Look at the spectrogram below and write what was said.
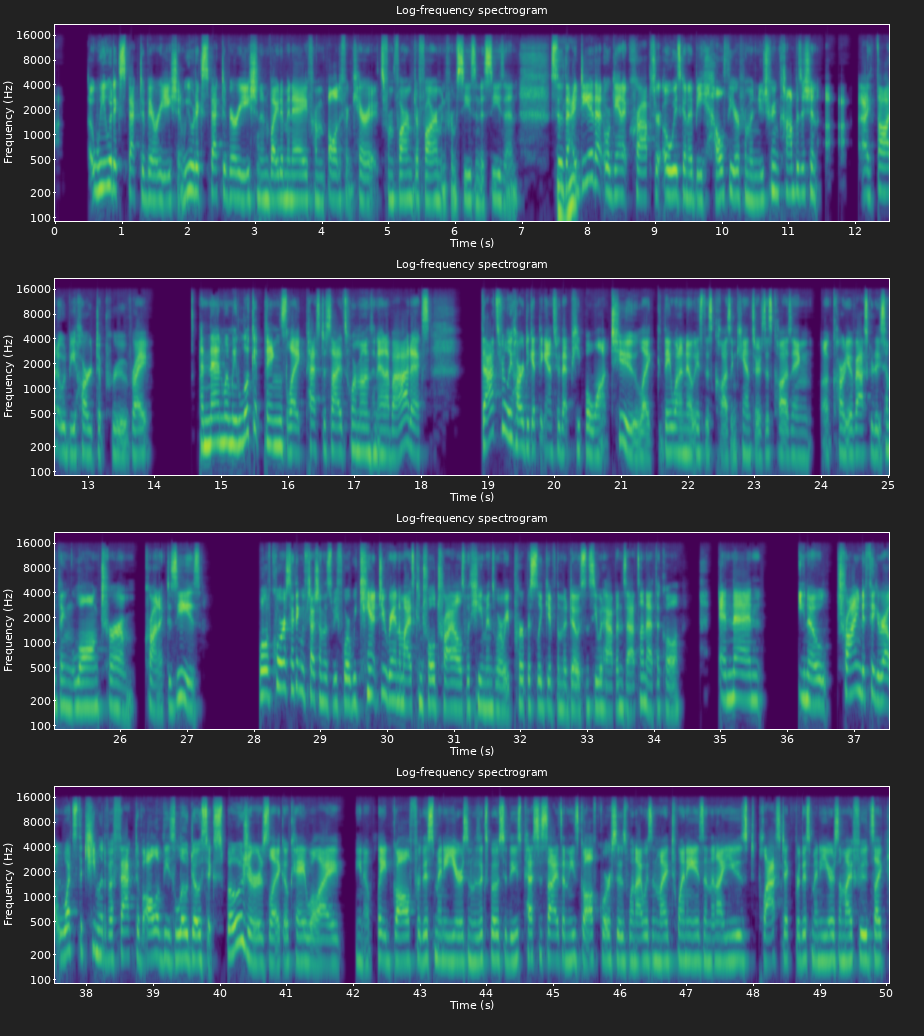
we would expect a variation. We would expect a variation in vitamin A from all different carrots, from farm to farm and from season to season. So mm-hmm. the idea that organic crops are always going to be healthier from a nutrient composition, I thought it would be hard to prove, right? And then when we look at things like pesticides, hormones, and antibiotics, that's really hard to get the answer that people want too. Like they want to know is this causing cancer? Is this causing a cardiovascular disease, something long term chronic disease? Well, of course, I think we've touched on this before. We can't do randomized controlled trials with humans where we purposely give them a dose and see what happens. That's unethical. And then, you know, trying to figure out what's the cumulative effect of all of these low dose exposures, like, okay, well, I you know, played golf for this many years and was exposed to these pesticides on these golf courses when I was in my 20s. And then I used plastic for this many years on my foods. Like,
